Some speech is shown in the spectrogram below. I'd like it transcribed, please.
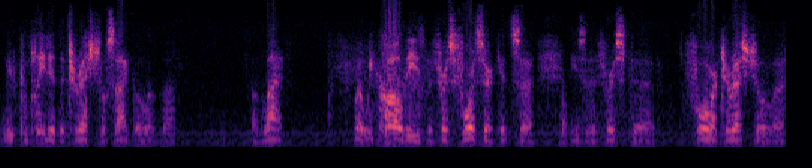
we've completed the terrestrial cycle of uh, of life. Well, we call these the first four circuits. Uh, these are the first uh, four terrestrial uh,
